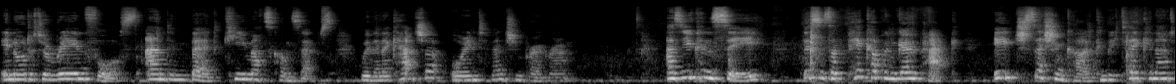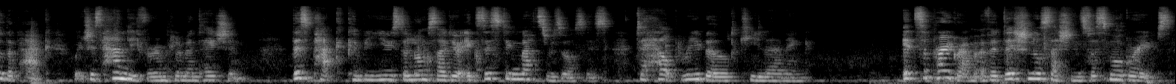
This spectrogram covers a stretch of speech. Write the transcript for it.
in order to reinforce and embed key maths concepts within a catch-up or intervention programme. As you can see, this is a pick up and go pack. Each session card can be taken out of the pack, which is handy for implementation. This pack can be used alongside your existing maths resources to help rebuild key learning. It's a programme of additional sessions for small groups,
